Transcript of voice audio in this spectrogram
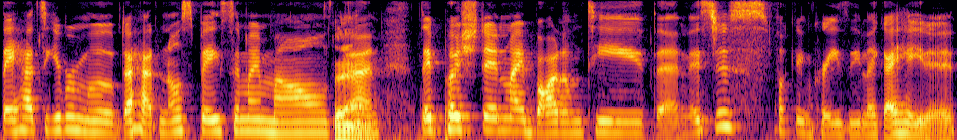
They had to get removed. I had no space in my mouth, Damn. and they pushed in my bottom teeth, and it's just fucking crazy. Like I hate it.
